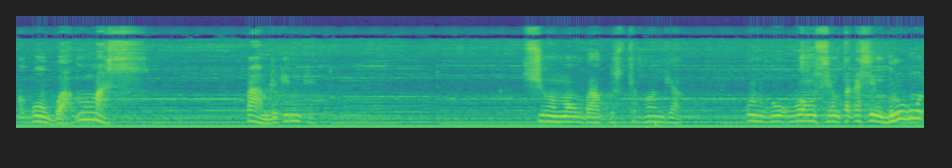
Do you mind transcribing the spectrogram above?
kubah emas. Paham bikin si ngomong bagus teman ya. Kulbu uang sing tak sing berungut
